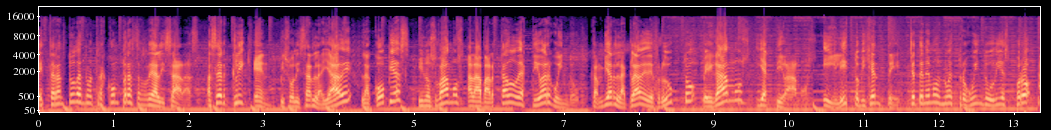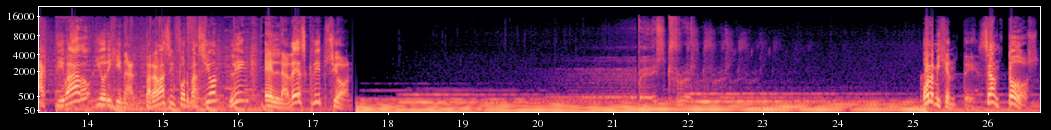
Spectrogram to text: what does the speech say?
estarán todas nuestras compras realizadas. Hacer clic en visualizar la llave, la copias y nos vamos al apartado de activar Windows. Cambiar la clave de producto, pegamos y activamos. Y listo mi gente, ya tenemos nuestro Windows 10 Pro activado y original. Para más información, link en la descripción. Hola mi gente, sean todos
